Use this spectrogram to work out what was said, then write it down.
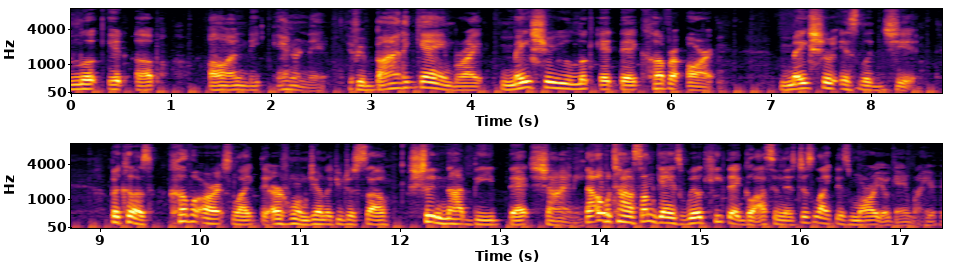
look it up on the internet. If you're buying a game, right, make sure you look at that cover art. Make sure it's legit. Because cover arts like the Earthworm Jim that you just saw should not be that shiny. Now over time, some games will keep that glossiness, just like this Mario game right here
